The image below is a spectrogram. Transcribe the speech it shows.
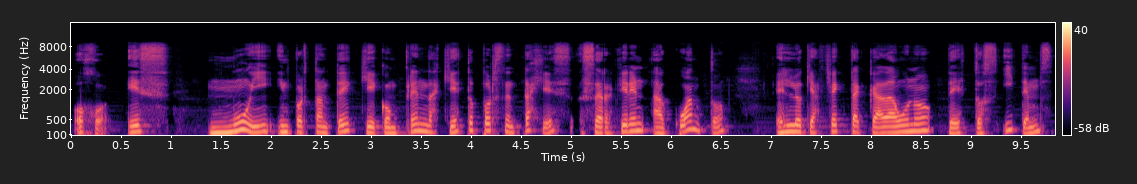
Ojo, es muy importante que comprendas que estos porcentajes se refieren a cuánto es lo que afecta cada uno de estos ítems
